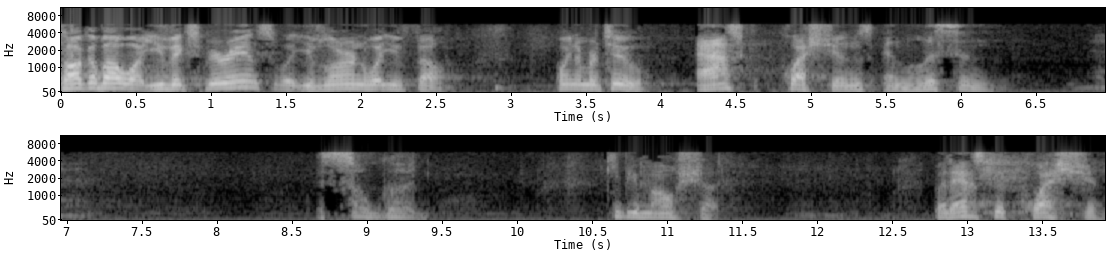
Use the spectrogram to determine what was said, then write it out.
Talk about what you've experienced, what you've learned, what you've felt. Point number two ask questions and listen. It's so good. Keep your mouth shut. But ask a question.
